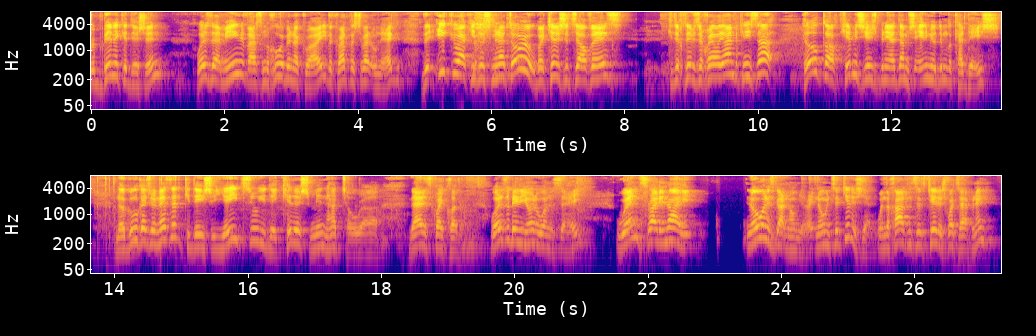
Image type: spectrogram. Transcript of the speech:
rabbinic edition. What does that mean? Akrai. The ikra kiddush min but kiddush itself is adam yodim kiddush. That is quite clever. What does the Ben Yonah want to say? When Friday night, no one has gotten home yet, right? No one said Kiddush yet. When the Chazan says Kiddush, what's happening?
